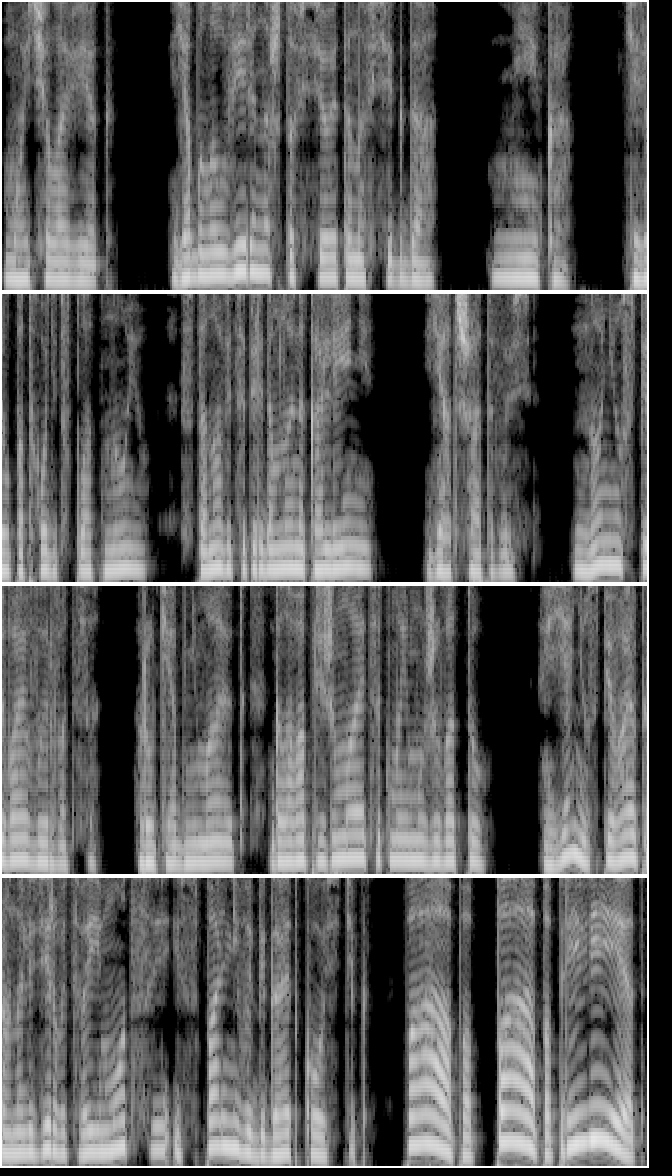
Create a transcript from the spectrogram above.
мой человек. Я была уверена, что все это навсегда. Ника. Кирилл подходит вплотную, становится передо мной на колени. Я отшатываюсь но не успеваю вырваться. Руки обнимают, голова прижимается к моему животу. Я не успеваю проанализировать свои эмоции, из спальни выбегает Костик. «Папа, папа, привет!»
